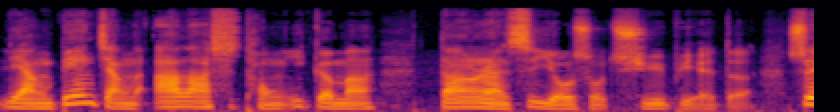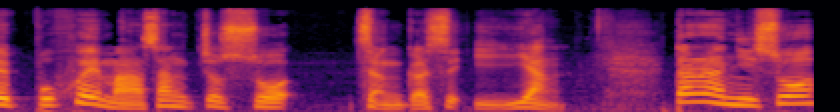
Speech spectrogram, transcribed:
两边讲的阿拉是同一个吗？当然是有所区别的，所以不会马上就说整个是一样。当然，你说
